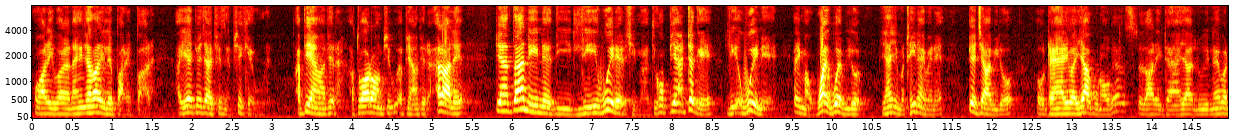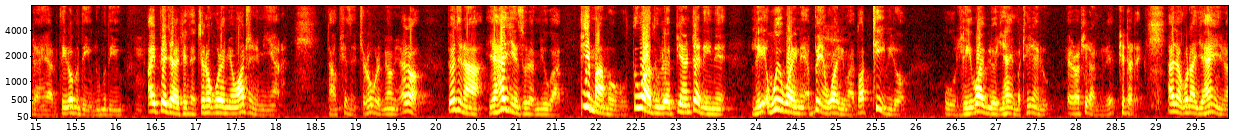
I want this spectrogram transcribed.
ဟိုဟာတွေပါနိုင်ငံခြားသားတွေလည်းပါတယ်ပါတယ်အရက်ပြက်ကြဖြစ်စဉ်ဖြစ်ခဲ့ဘူးတယ်အပြန်မှာဖြစ်တာအသွားတော့မဖြစ်ဘူးအပြန်မှာဖြစ်တာအဲ့ဒါလေပြန်တန်းနေတဲ့ဒီလေဝိတဲ့အချိန်မှာဒီကောင်ပြန်အတက်ခဲ့လေအဝိနေအဲ့မှာ white ဝက်ပြီးတော့ရဟရင်မထိနိုင်ပဲနဲ့ပြက်ကြပြီးတော့ ဟိုဒဏ်ရာတွေပါရကုန်တော့ဗျာစသားတွေဒဏ်ရာရလူတွေနဲ့ပါဒဏ်ရာရတေတော့မသိဘူးလူမသိဘူးအဲ့ပြက်ကြတဲ့ဖြစ်စဉ်ကျွန်တော်ကိုယ်တိုင်မြင်သွားတယ်မြင်ရတာဒါဖြစ်စဉ်ကျွန်တော်ကိုယ်တိုင်မြင်မြင်အဲ့တော့ပြောချင်တာရဟတ်ရင်ဆိုတဲ့မျိုးကပြစ်မှာမဟုတ်ဘူးသူ့ဟာသူလည်းပြန်တက်နေတဲ့လေအဝိဝိုက်နဲ့အပင့်အဝိုက်တွေမှာသွားထိပြီးတော့ဟိုလေဝိုက်ပြီးတော့ရဟရင်မထိနိုင်လို့ error ဖြစ်တာမျိုးလေဖြစ်တတ်တယ်အဲဒါကြောင့်ခုနရဟရင်က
